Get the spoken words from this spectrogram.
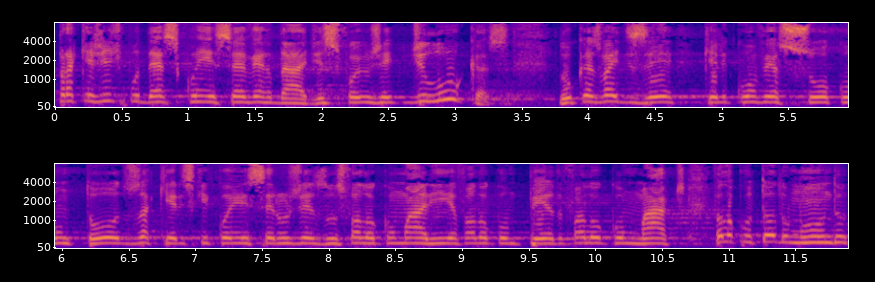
para que a gente pudesse conhecer a verdade. Esse foi o jeito de Lucas. Lucas vai dizer que ele conversou com todos aqueles que conheceram Jesus, falou com Maria, falou com Pedro, falou com Marcos, falou com todo mundo,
